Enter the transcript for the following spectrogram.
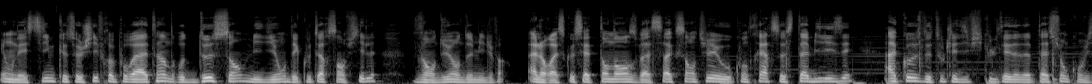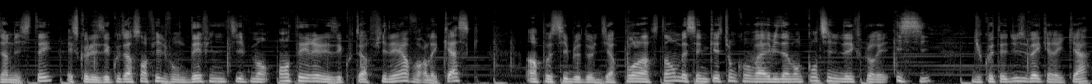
et on estime que ce chiffre pourrait atteindre 200 millions d'écouteurs sans fil vendus en 2020. Alors est-ce que cette tendance va s'accentuer ou au contraire se stabiliser à cause de toutes les difficultés d'adaptation qu'on vient de lister? Est-ce que les écouteurs sans fil vont définitivement enterrer les écouteurs filaires, voire les casques? Impossible de le dire pour l'instant, mais c'est une question qu'on va évidemment continuer d'explorer ici, du côté d'Uzbek Erika,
